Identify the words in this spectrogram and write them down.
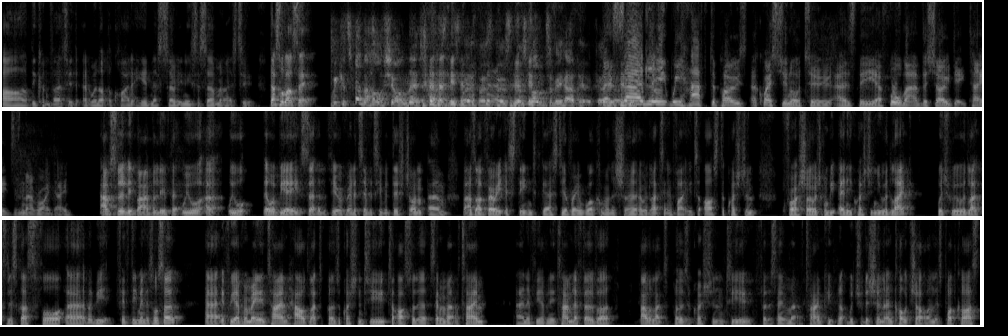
are the converted, and we're not the choir that he necessarily needs to sermonize to. That's all I'll say. We could spend the whole show on this. There's, there's, there's, there's, there's fun to be had here. But, But sadly, we have to pose a question or two as the uh, format of the show dictates. Isn't that right, Dane? Absolutely, but I believe that we will, uh, we will. There will be a certain theory of relativity with this, Jon. Um, but as our very esteemed guest, you're very welcome on the show, and we'd like to invite you to ask the question for our show, which can be any question you would like, which we would like to discuss for uh, maybe 15 minutes or so. Uh, if we have remaining time, Howard would like to pose a question to you to ask for the same amount of time, and if you have any time left over, I would like to pose a question to you for the same amount of time, keeping up with tradition and culture on this podcast.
